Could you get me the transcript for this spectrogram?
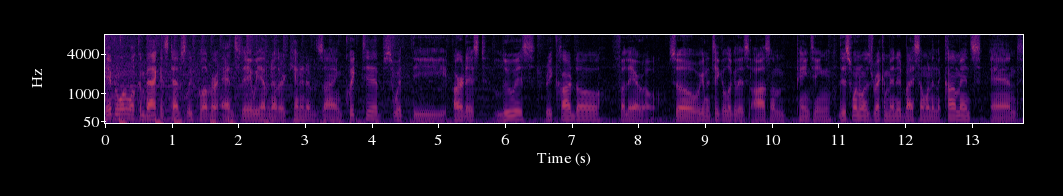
Hey everyone, welcome back. It's Tavis Leaf Glover, and today we have another Canon of Design quick tips with the artist Luis Ricardo Falero. So we're going to take a look at this awesome painting. This one was recommended by someone in the comments, and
